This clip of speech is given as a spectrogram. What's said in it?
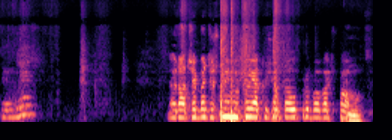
Ciągniesz? No raczej będziesz mi musiał jakoś od dołu próbować pomóc.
